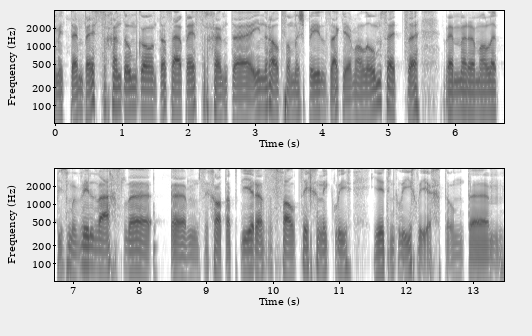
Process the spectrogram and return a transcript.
mit dem besser können umgehen können und das auch besser können, äh, innerhalb von einem Spiel, sage ich mal, umsetzen, wenn man mal etwas will wechseln, ähm, sich adaptieren. Also es fällt sicher nicht jedem gleich leicht und ähm,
